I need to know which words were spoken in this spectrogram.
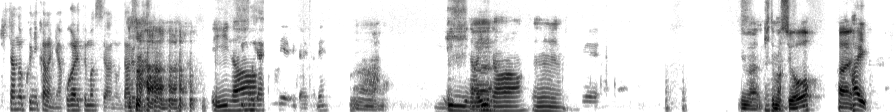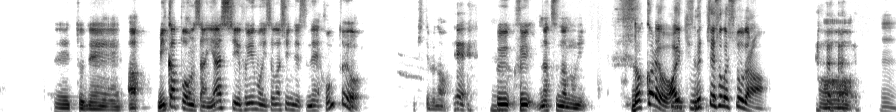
北の国からに憧れてますよ、あの、ダルマ。い。いいな紐。焼いてみたいなね。うんうんいいな、いいな。うん。今来てますよ、はい、はい。えーっとねあミカポンさんヤッシー冬も忙しいんですね本当よ来てるなね冬冬夏なのにだからよ、あいつめっちゃ忙しそうだな。ああ。うん。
